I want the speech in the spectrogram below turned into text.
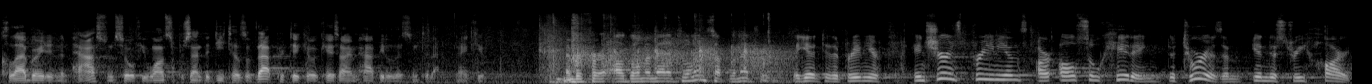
collaborated in the past, and so if he wants to present the details of that particular case, I am happy to listen to that. Thank you. Member for Algoma Manitoulin, supplementary. Again to the Premier. Insurance premiums are also hitting the tourism industry hard.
